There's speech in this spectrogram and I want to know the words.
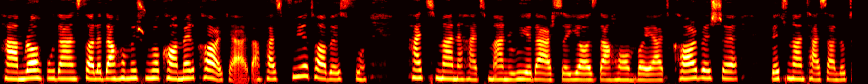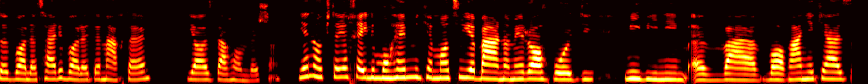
همراه بودن سال دهمشون رو کامل کار کردن. پس توی تابستون حتما حتما روی درس یازدهم باید کار بشه بتونن تسلط بالاتری وارد مقطع یازدهم بشن. یه نکته خیلی مهمی که ما توی برنامه راهبردی می‌بینیم و واقعا یکی از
